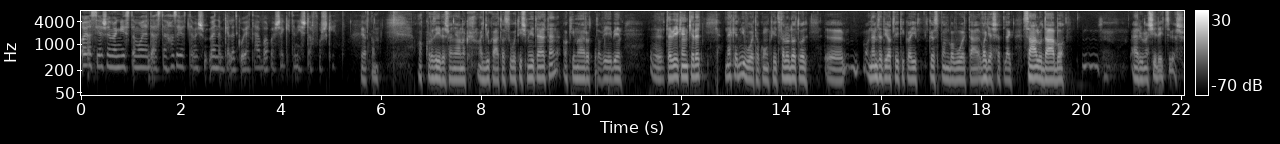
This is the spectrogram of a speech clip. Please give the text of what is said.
olyan szívesen megnéztem volna, de aztán hazajöttem, és mennem kellett golyatáborba segíteni staffosként. Értem. akkor az édesanyának adjuk át a szót ismételten, aki már ott a VB-n tevékenykedett. Neked mi volt a konkrét feladatod? A Nemzeti Atlétikai Központba voltál, vagy esetleg szállodába? Erről mesélj, légy szíves.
